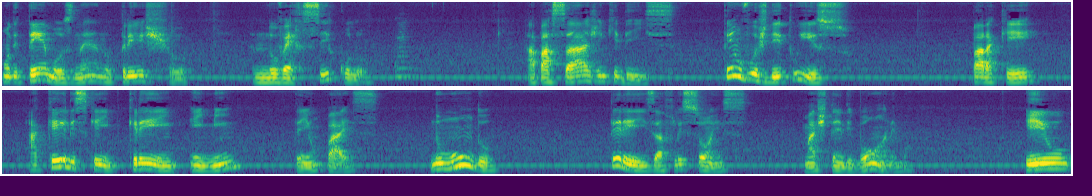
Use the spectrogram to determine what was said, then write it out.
onde temos, né, no trecho, no versículo, a passagem que diz: Tenho-vos dito isso, para que aqueles que creem em mim tenham paz. No mundo tereis aflições, mas tende bom ânimo. Eu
